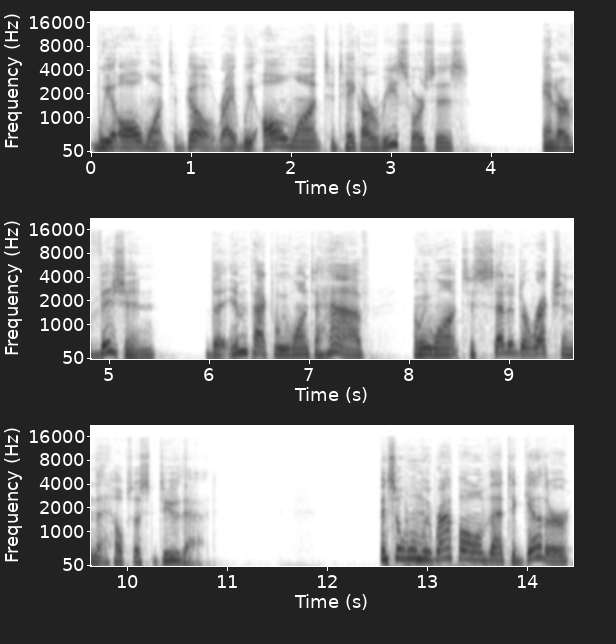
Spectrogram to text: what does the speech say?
we all want to go, right? We all want to take our resources and our vision, the impact we want to have, and we want to set a direction that helps us do that. And so when we wrap all of that together,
